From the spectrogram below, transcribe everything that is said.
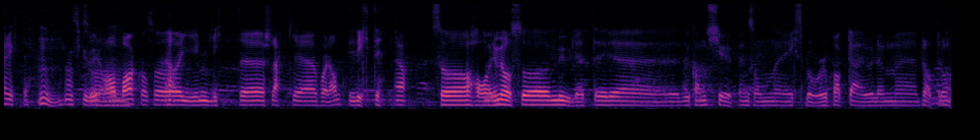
riktig. Han skrur Så- av bak, og så Ja. gir han litt uh, slack eh, foran. Riktig. Ja. Så har de jo også muligheter eh, Du kan kjøpe en sånn Explorer-pakke, er vel de prater om.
